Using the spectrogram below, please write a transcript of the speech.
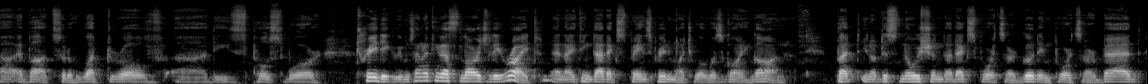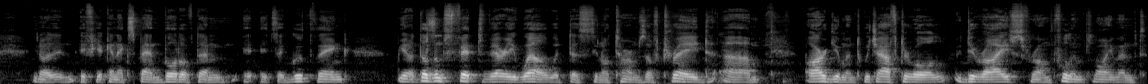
uh, about sort of what drove uh, these post-war trade agreements, and I think that's largely right, and I think that explains pretty much what was going on. But you know, this notion that exports are good, imports are bad. You know, if you can expand both of them, it's a good thing. You know, doesn't fit very well with this you know terms of trade um, argument, which after all derives from full employment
